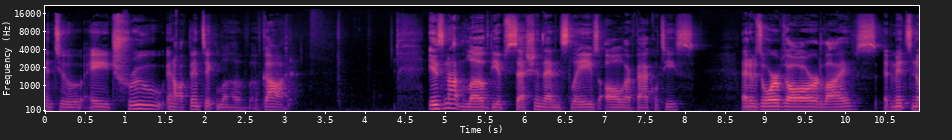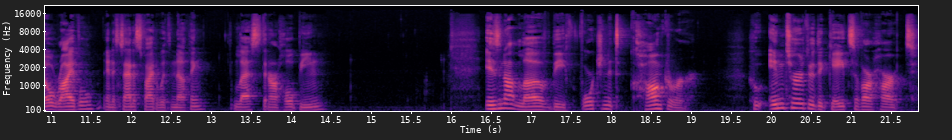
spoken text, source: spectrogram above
into a true and authentic love of God. Is not love the obsession that enslaves all our faculties? That absorbs all our lives, admits no rival, and is satisfied with nothing less than our whole being? Is not love the fortunate conqueror who entered through the gates of our heart?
